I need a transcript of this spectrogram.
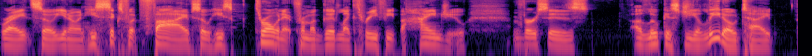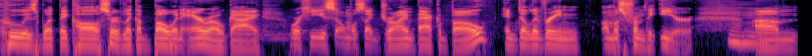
right? So, you know, and he's six foot five, so he's throwing it from a good like three feet behind you versus a Lucas Giolito type who is what they call sort of like a bow and arrow guy, where he's almost like drawing back a bow and delivering almost from the ear. Mhm. Um,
